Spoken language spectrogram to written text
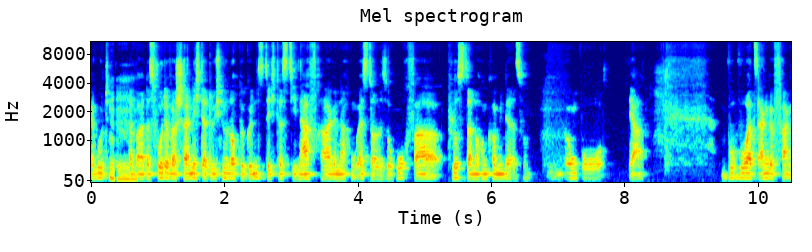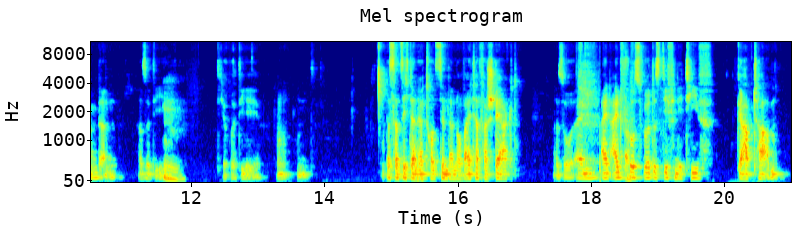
Ja gut, Mhm. aber das wurde wahrscheinlich dadurch nur noch begünstigt, dass die Nachfrage nach US-Dollar so hoch war, plus dann noch ein Kombination, also irgendwo, ja, wo, wo hat es angefangen dann? Also die, Mhm. die, die, und das hat sich dann ja trotzdem dann noch weiter verstärkt. Also ein, ein Einfluss wird es definitiv gehabt haben.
